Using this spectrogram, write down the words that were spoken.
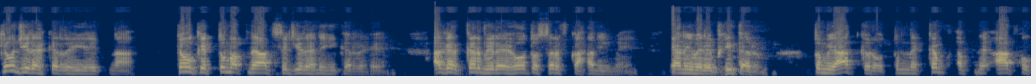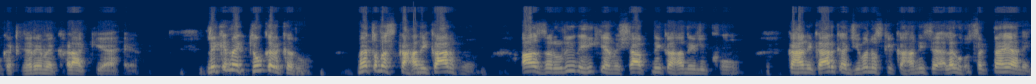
क्यों जी रह कर रही है इतना? क्योंकि तुम अपने आप से जी रह नहीं कर रहे। अगर कर भी रहे हो तो सिर्फ़ कहानी में, यानी मेरे भीतर। तुम याद करो, तुमने कब अपने आप को कटघरे में खड़ा किया है। लेकिन मैं क्यों कर करूँ? मैं तो बस कहानीकार हूँ। और ज़रूरी नहीं कि हमेशा अपनी कहानी लिखूं। कहानीकार का जीवन उसकी कहानी से अलग हो सकता है या नहीं?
